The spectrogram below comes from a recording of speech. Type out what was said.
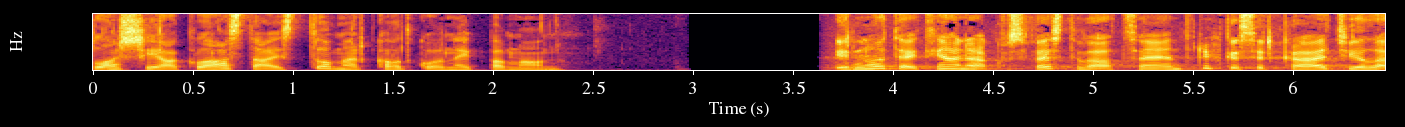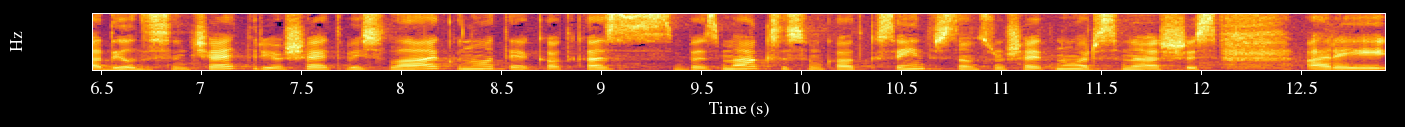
plašajā klāstā es tomēr kaut ko nepamanu. Ir noteikti jānāk uz festivāla centri, kas ir Kāķa ielā 24, jo šeit visu laiku notiek kaut kas bez maksas un kaut kas interesants. Šeit norisinās šis arī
